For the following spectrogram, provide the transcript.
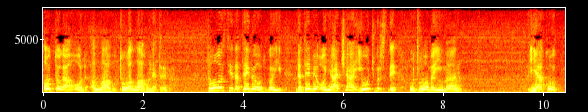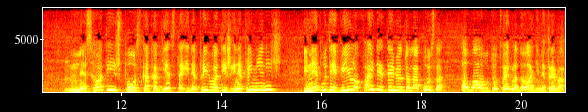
od toga od Allahu to Allahu ne treba post je da tebe odgoji da tebe ojača i očvrste u tvome imanu. Iako ne shvatiš post kakav jeste i ne prihvatiš i ne primjeniš i ne bude bilo fajde tebi od toga posta Allahu to tvoje gladovanje ne treba.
